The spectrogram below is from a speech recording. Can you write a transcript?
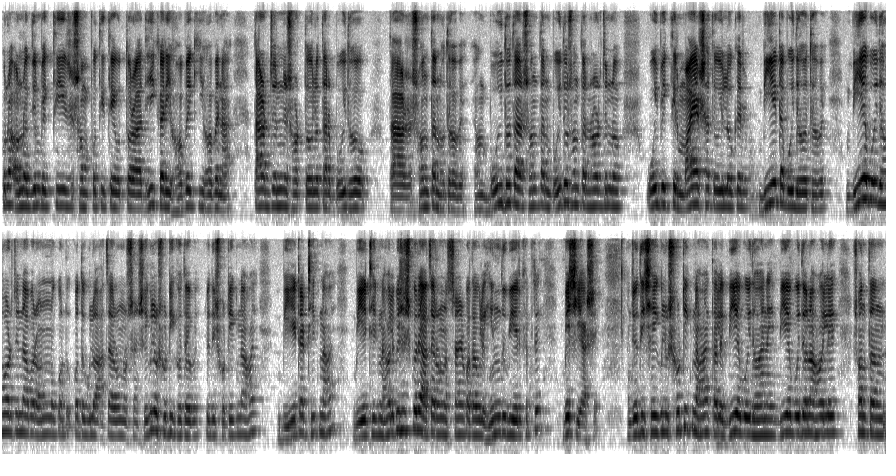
কোনো অন্য একজন ব্যক্তির সম্পত্তিতে উত্তরাধিকারী হবে কি হবে না, তার জন্য শর্ত হলো তার বৈধ, তার সন্তান হতে হবে। এখন বৈধ তার সন্তান, বৈধ সন্তান হওয়ার জন্য ওই ব্যক্তির মায়ের সাথে ওই লোকের বিয়েটা বৈধ হতে হবে। বিয়ে বৈধ হওয়ার জন্য আবার অন্য কত- কতগুলো আচার অনুষ্ঠান, সেগুলো সঠিক হতে হবে। যদি সঠিক না হয়, বিয়েটা ঠিক না হয়, বিয়ে ঠিক না হলে বিশেষ করে আচার অনুষ্ঠানের কথাগুলো হিন্দু বিয়ের ক্ষেত্রে বেশি আসে। যদি সেইগুলো সঠিক না হয়, তাহলে বিয়ে বৈধ হয় নাই। বিয়ে বৈধ না হলে সন্তান,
